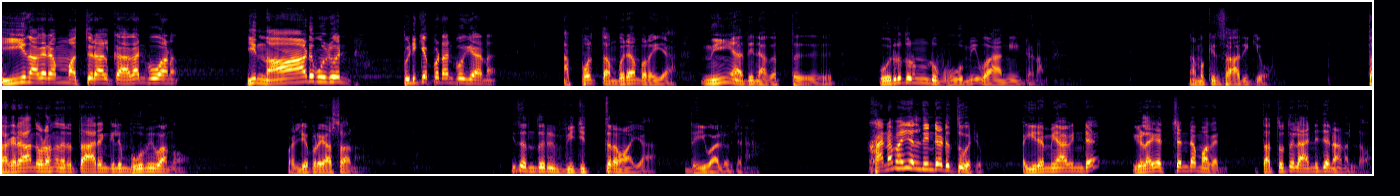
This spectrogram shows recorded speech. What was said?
ഈ നഗരം മറ്റൊരാൾക്കാകാൻ പോവാണ്. ഈ നാട് മുഴുവൻ പിടിക്കപ്പെടാൻ പോവുകയാണ്. അപ്പോൾ തമ്പുരാൻ പറയുക നീ അതിനകത്ത് ഒരു തുണ്ട് ഭൂമി വാങ്ങിയിടണം. നമുക്കിത് സാധിക്കുമോ തകരാൻ തുടങ്ങുന്നിടത്ത് ആരെങ്കിലും ഭൂമി വാങ്ങോ വലിയ പ്രയാസമാണ്. ഇതെന്തൊരു വിചിത്രമായ ദൈവാലോചന. ഹനമയൽ നിന്റെ അടുത്ത് വരും. ഇരമ്യാവിന്റെ ഇളയച്ചന്റെ മകൻ തത്വത്തിൽ അനുജനാണല്ലോ.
